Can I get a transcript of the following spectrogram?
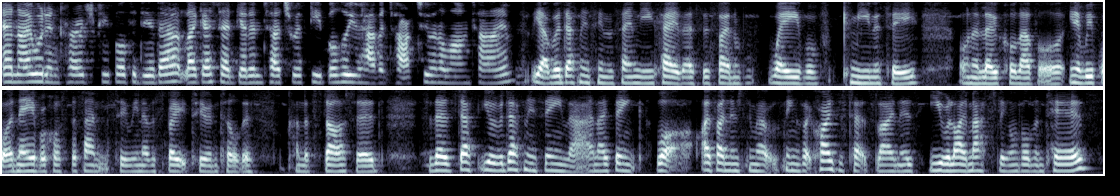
And I would encourage people to do that. Like I said, get in touch with people who you haven't talked to in a long time. Yeah, we're definitely seeing the same in the UK. There's this kind of wave of community on a local level. You know, we've got a neighbour across the fence who we never spoke to until this kind of started. So there's def- you're definitely seeing that. And I think what I find interesting about things like Crisis Text Line is you rely massively on volunteers.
